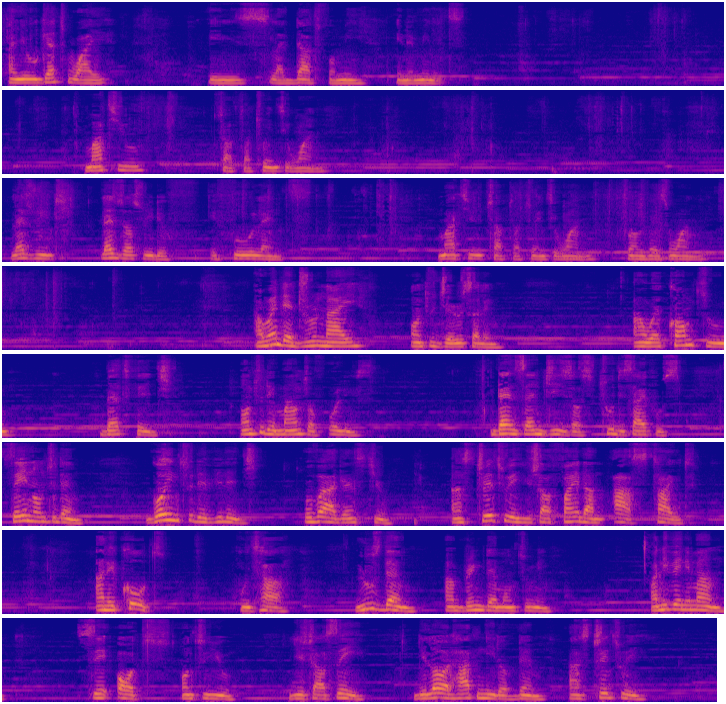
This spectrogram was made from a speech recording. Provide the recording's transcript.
And you will get why is like that for me in a minute. Matthew chapter 21. Let's read, let's just read a full length. Matthew chapter 21 from verse 1. And when they drew nigh unto Jerusalem, and were come to Bethphage, unto the Mount of Olives, then sent Jesus two disciples, saying unto them, Go into the village over against you, and straightway you shall find an ass tied, and a coat with her. Loose them and bring them unto me. And if any man say aught unto you, ye shall say, The Lord hath need of them, and straightway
